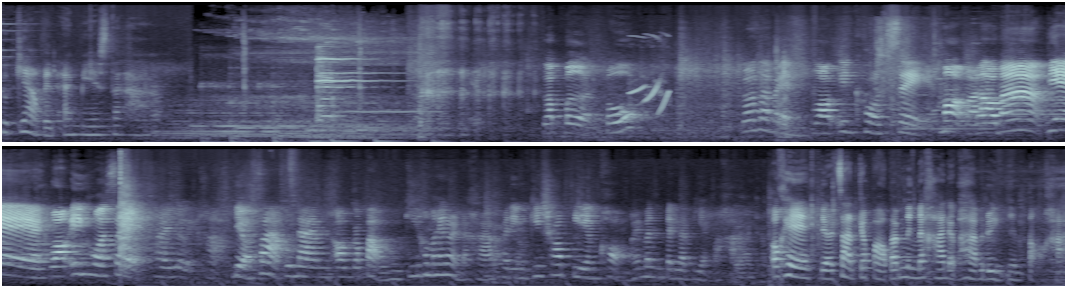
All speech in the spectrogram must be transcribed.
ทุกอย่างเป็นแอมเมสนะคะ เราเปิดปุ๊บ ก็จะเป็น walk in closet เหมาะกับเรามาก เย่ walk in closet ใช่เลยค่ะ เดี๋ยวฝากคุณดันเอากระเป๋ามิกกี้เข้ามาให้หน่อยนะคะพอดีมิกกี้ชอบเรียงของให้มันเป็นระเบียบอะค่ะ ได้ครับ โอเค เดี๋ยวจัดกระเป๋าแป๊บนึงนะคะ เดี๋ยวพาไปดูอย่างอื่นต่อค่ะ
